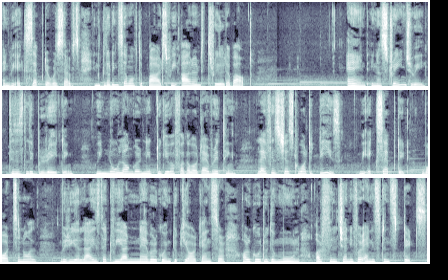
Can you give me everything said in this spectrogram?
and we accept ourselves, including some of the parts we aren't thrilled about. And in a strange way, this is liberating. We no longer need to give a fuck about everything. Life is just what it is. We accept it, warts and all. We realize that we are never going to cure cancer or go to the moon or fill Jennifer Aniston's tits.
